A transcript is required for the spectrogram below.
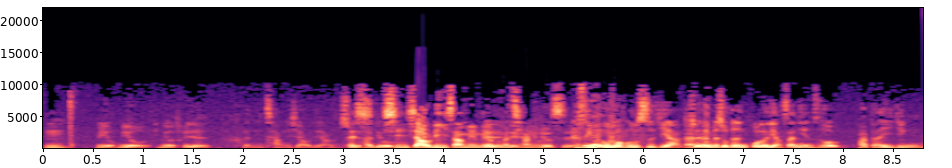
嗯，没有没有没有推的很畅销这样，所以他就行销力上面没有那么强，就是。可是因为有网络世界啊，所以那本书可能过了两三年之后，他本来已经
